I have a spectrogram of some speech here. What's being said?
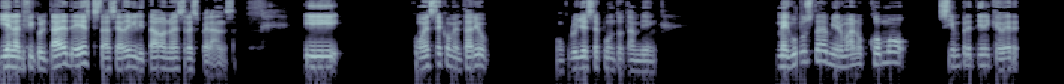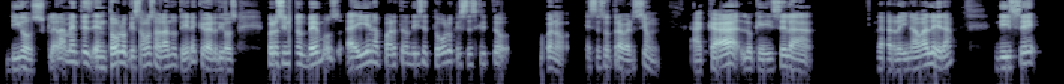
y en las dificultades de esta se ha debilitado nuestra esperanza. Y con este comentario concluye este punto también. Me gusta, mi hermano, cómo siempre tiene que ver Dios. Claramente en todo lo que estamos hablando tiene que ver Dios. Pero si nos vemos ahí en la parte donde dice todo lo que está escrito, bueno, esa es otra versión. Acá lo que dice la, la Reina Valera dice,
